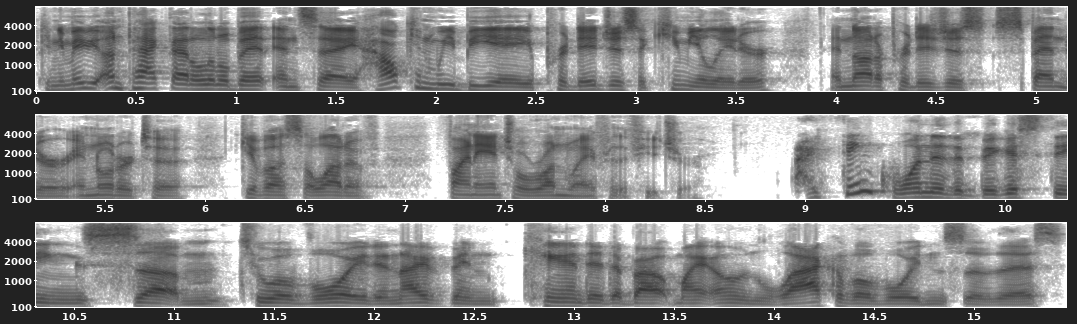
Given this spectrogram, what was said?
Can you maybe unpack that a little bit and say, how can we be a prodigious accumulator and not a prodigious spender in order to give us a lot of financial runway for the future? I think one of the biggest things um, to avoid, and I've been candid about my own lack of avoidance of this,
